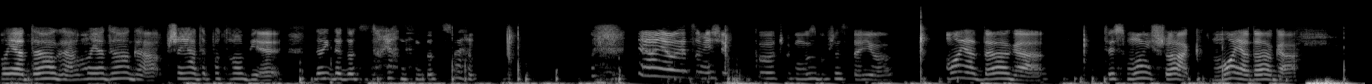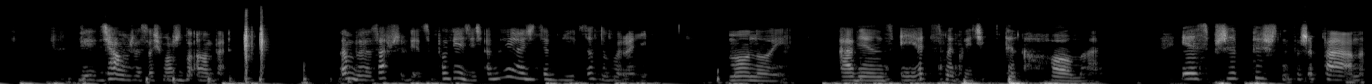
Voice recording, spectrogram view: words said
Moja droga, moja droga, przejadę po tobie. Dojdę do, dojadę do celu. Ja nie wiem, co mi się kurczę w mózgu przestawiło. Moja droga, to jest mój szlak, moja droga. Wiedziałam, że coś masz do Amber. Amber zawsze wie, co powiedzieć, a moi rodzice byli zadowoleni. Monoi. A więc jak smakuje ci ten homar? Jest przepyszny, proszę pana.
